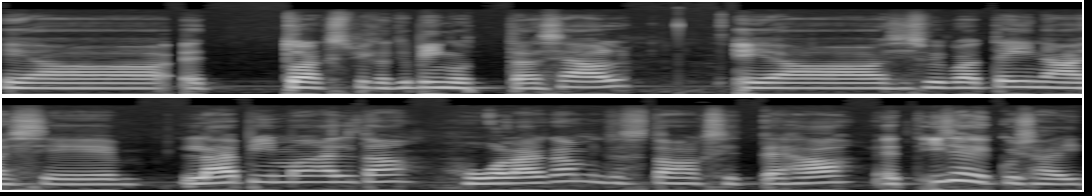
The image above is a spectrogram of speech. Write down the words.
ja et tuleks ikkagi pingutada seal ja siis võib-olla teine asi, läbi mõelda hoolega, mida sa tahaksid teha, et isegi kui sa ei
